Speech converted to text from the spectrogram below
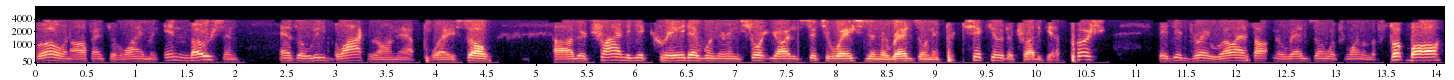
Mbow, an offensive lineman, in motion as a lead blocker on that play. So, Uh, they're trying to get creative when they're in short yardage situations in the red zone in particular to try to get a push. They did very well, I thought, in the red zone with running the football.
